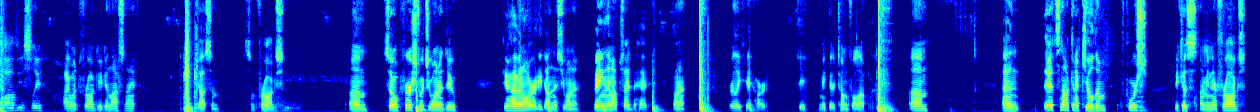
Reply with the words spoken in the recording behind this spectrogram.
obviously, I went frog gigging last night. Got some, some frogs. Um, so first what you want to do, if you haven't already done this, you want to bang them upside the head. You want to really hit hard. See, make their tongue fall out. Um, and it's not going to kill them, of course, because, I mean, they're frogs.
